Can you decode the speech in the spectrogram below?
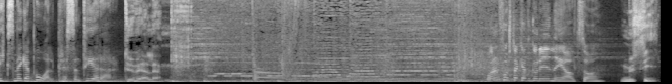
Mix Megapol presenterar Duellen. Och den första kategorin är alltså... Musik.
